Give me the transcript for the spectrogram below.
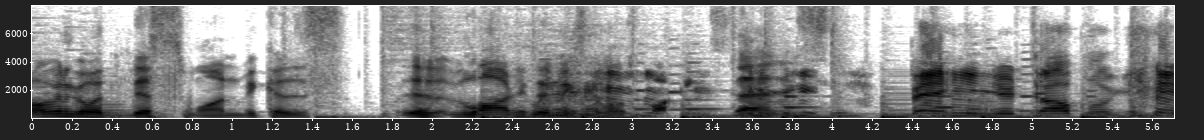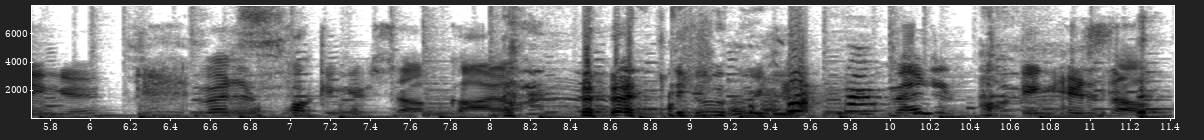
I'm gonna go with this one because it logically makes the most fucking sense. Banging your doppelganger. Imagine fucking yourself, Kyle. Dude, Imagine fucking yourself.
